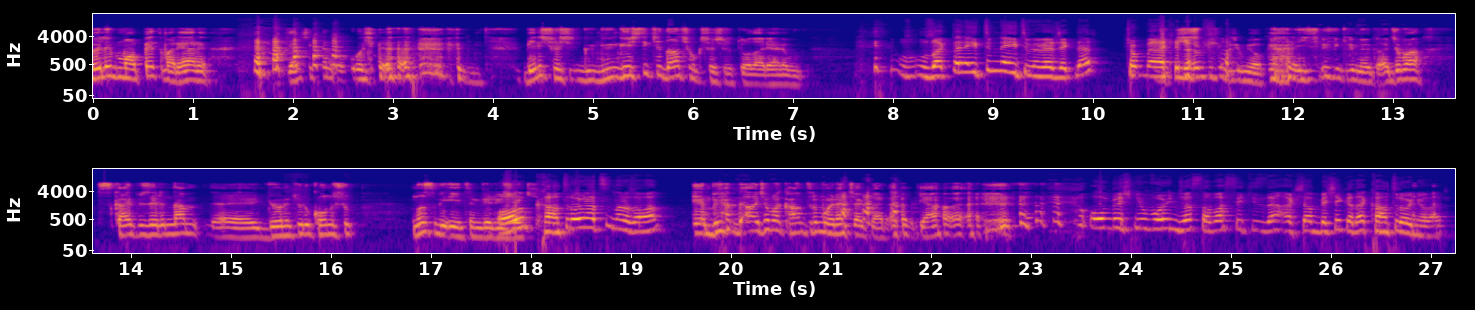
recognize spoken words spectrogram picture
Öyle bir muhabbet var yani. Gerçekten beni şaşır, gün geçtikçe daha çok şaşırtıyorlar yani. bu. Uzaktan eğitim ne eğitimi verecekler? Çok merak ediyorum. Hiçbir fikrim yok. Yani hiçbir fikrim yok. Acaba Skype üzerinden e, görüntülü konuşup nasıl bir eğitim verilecek? Oğlum counter oynatsınlar o zaman. E, acaba Counter mı oynatacaklar? ya 15 gün boyunca sabah 8'den akşam 5'e kadar counter oynuyorlar.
